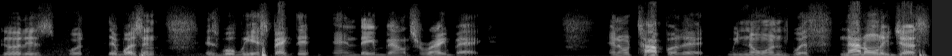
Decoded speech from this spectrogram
good as what it wasn't is what we expected, and they bounce right back. And on top of that, we knowing with not only just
